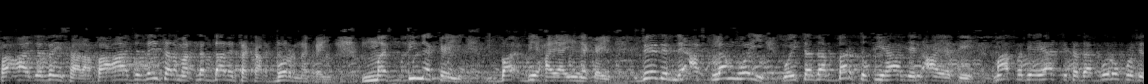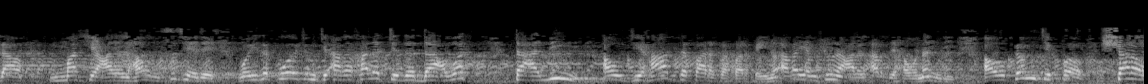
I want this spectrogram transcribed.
فعاجزی سره فعاجزی سره مطلب دا تکبر نه کوي مستی نه کوي بے حیائی نه کوي زید ابن اسلم وای وای تدبرت فی هذه الايه ما په دې آیات کې تدبر وکړ چې دا ماشي علی الهون څه دی وای زه پوه شم چې هغه خلک چې د دعوت تعلیم او جهاد د پاره سفر کوي نو هغه يمشون علی الارض حونن دي او کم چې په شر او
